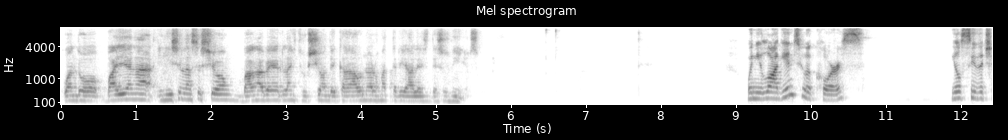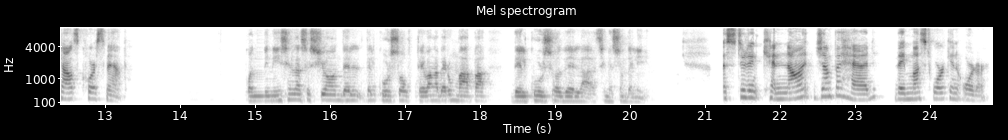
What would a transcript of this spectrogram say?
Cuando vayan a inicien la sesión, van a ver la instrucción de cada uno de los materiales de sus niños. When you log into a course, you'll see the child's course map. Cuando inicien la sesión del, del curso, ustedes van a ver un mapa del curso de la asignación del niño. A student cannot jump ahead, they must work in order.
